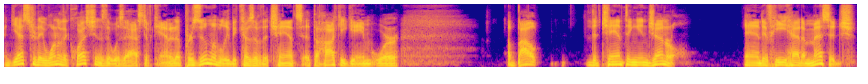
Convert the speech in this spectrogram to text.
And yesterday, one of the questions that was asked of Canada, presumably because of the chants at the hockey game, were about the chanting in general. And if he had a message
